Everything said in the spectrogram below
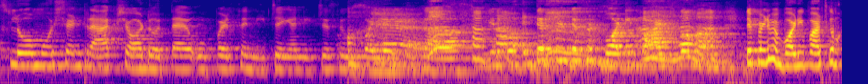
سلو موشن ٹریک شاٹ ہوتا ہے اوپر سے نیچے یا نیچے سے اوپر different different body parts body parts کو ہم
